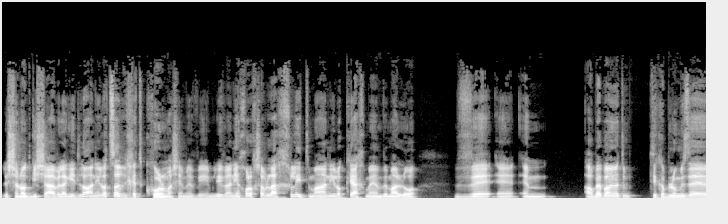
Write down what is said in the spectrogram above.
לשנות גישה ולהגיד לא אני לא צריך את כל מה שהם מביאים לי ואני יכול עכשיו להחליט מה אני לוקח מהם ומה לא. והם הרבה פעמים אתם תקבלו מזה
